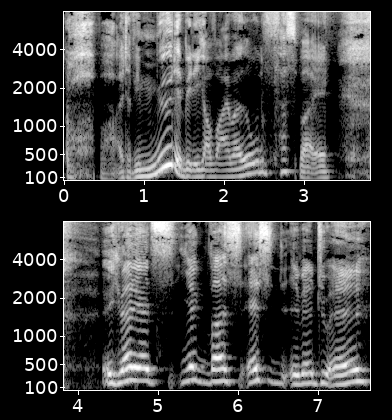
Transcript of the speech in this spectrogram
Oh, boah, Alter, wie müde bin ich auf einmal. So unfassbar, ey. Ich werde jetzt irgendwas essen, eventuell.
